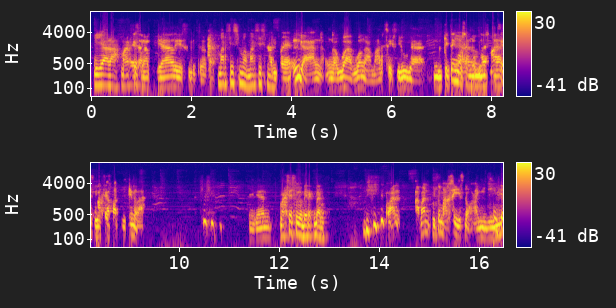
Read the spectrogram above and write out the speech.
Iyalah, Marxis. sangat idealis gitu. marxisme marxisme Sampai enggak enggak enggak gua gua enggak marxis juga. Kita nggak usah ngebahas Marxis, marxis apa bikin lah. ya kan? Marxis lu berek ban. Apaan? Apaan? Itu marxis dong anjing.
